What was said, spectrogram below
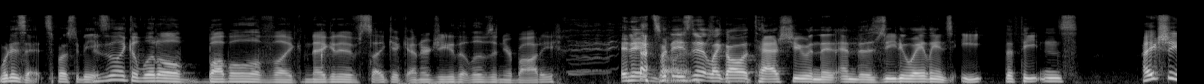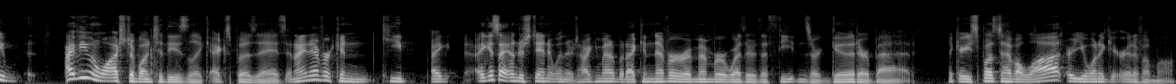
What is it supposed to be? Is it like a little bubble of like negative psychic energy that lives in your body? and it, but isn't it like all attached to you and the and the Xenu aliens eat the Thetans? I actually, I've even watched a bunch of these like exposés, and I never can keep. I I guess I understand it when they're talking about it, but I can never remember whether the Thetans are good or bad. Like, are you supposed to have a lot, or you want to get rid of them all?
